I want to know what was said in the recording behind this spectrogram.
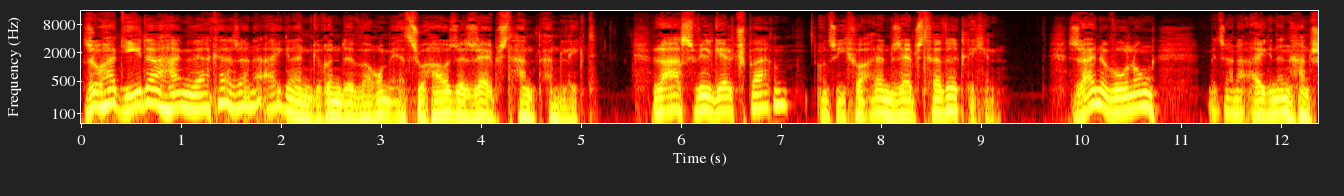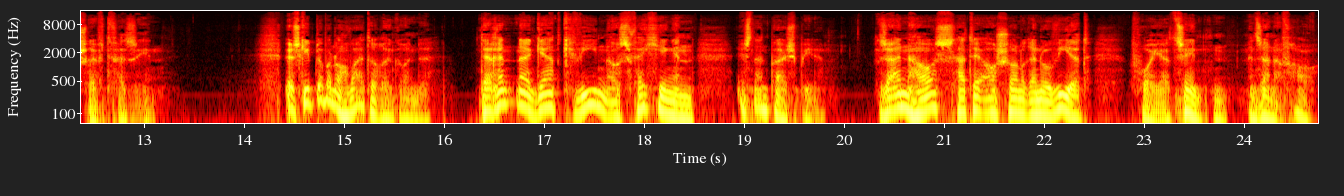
So hat jeder Heimwerker seine eigenen Gründe, warum er zu Hause selbst Hand anlegt. Lars will Geld sparen, und sich vor allem selbst verwirklichen. Seine Wohnung mit seiner eigenen Handschrift versehen. Es gibt aber noch weitere Gründe. Der Rentner Gerd Quien aus Fechingen ist ein Beispiel. Sein Haus hat er auch schon renoviert, vor Jahrzehnten, mit seiner Frau.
